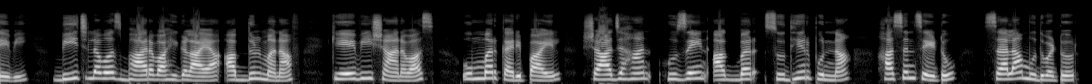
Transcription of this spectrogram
Devi beach lovers ഭാരവാഹികളായ അബ്ദുൾ മനാഫ് കെ വി ഷാനവാസ് ഉമ്മർ കരിപ്പായിൽ ഷാജഹാൻ ഹുസൈൻ അക്ബർ സുധീർ പുന്ന ഹസൻ സേട്ടു സലാം മുതുവട്ടൂർ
